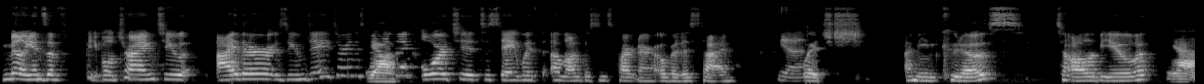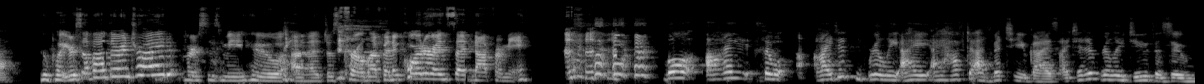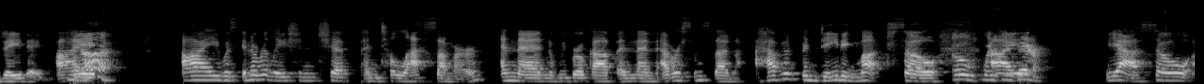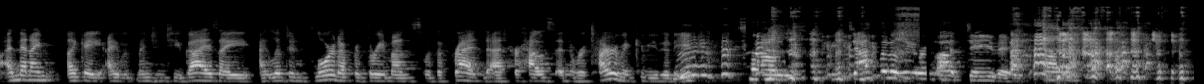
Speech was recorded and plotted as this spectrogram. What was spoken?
millions of people trying to either Zoom date during this Yeah. pandemic or to to stay with a long distance partner over this time. Yeah. Which, I mean, kudos to all of you yeah. who put yourself out there and tried versus me who uh, just curled up in a corner and said, "Not for me." Well, I so I didn't really I I have to admit to you guys, I didn't really do the Zoom dating. I yeah. I was in a relationship until last summer and then we broke up and then ever since then I haven't been dating much. So, Oh, with I- you there. Yeah, so and then i'm like I I mentioned to you guys, I I lived in Florida for 3 months with a friend at her house in a retirement community. So, we definitely were not dating. Um,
